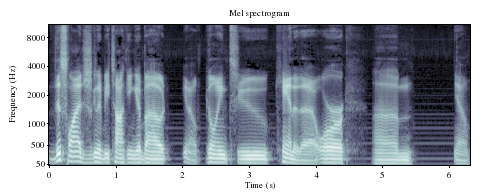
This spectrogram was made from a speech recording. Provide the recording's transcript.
this lodge is going to be talking about you know going to Canada or um, you know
